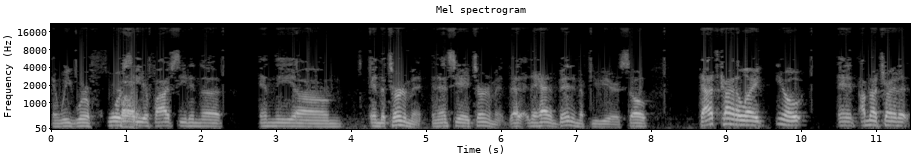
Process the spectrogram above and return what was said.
and we were a four Wow. seed or five seed in the in the um, in the tournament, an NCAA tournament that they hadn't been in a few years. So that's kind of like you know, and I'm not trying to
